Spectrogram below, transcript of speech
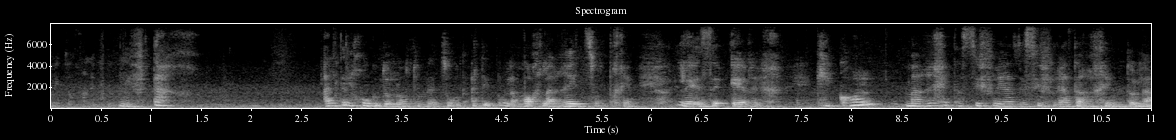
מתוך הנקודה. נפתח. אל תלכו גדולות ונצורות, אל תיתנו למוח להריץ אתכם לאיזה ערך. כי כל מערכת הספרייה זה ספריית ערכים גדולה.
